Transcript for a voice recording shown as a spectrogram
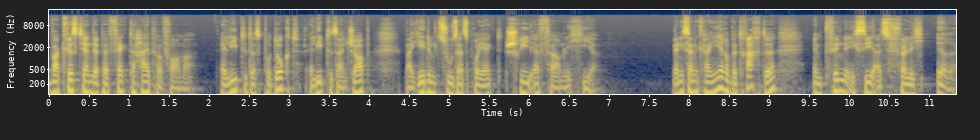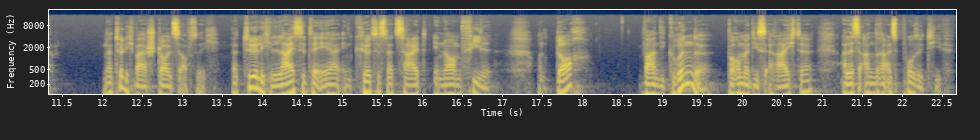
war Christian der perfekte High-Performer. Er liebte das Produkt, er liebte seinen Job. Bei jedem Zusatzprojekt schrie er förmlich hier. Wenn ich seine Karriere betrachte, empfinde ich sie als völlig irre. Natürlich war er stolz auf sich. Natürlich leistete er in kürzester Zeit enorm viel. Und doch waren die Gründe, warum er dies erreichte, alles andere als positiv.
